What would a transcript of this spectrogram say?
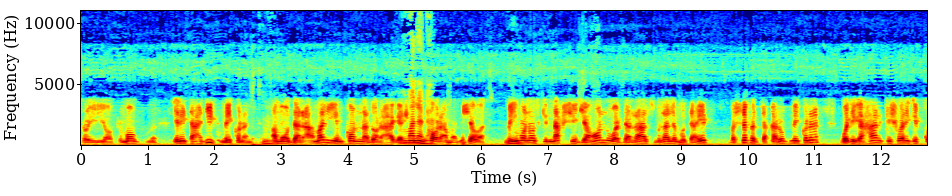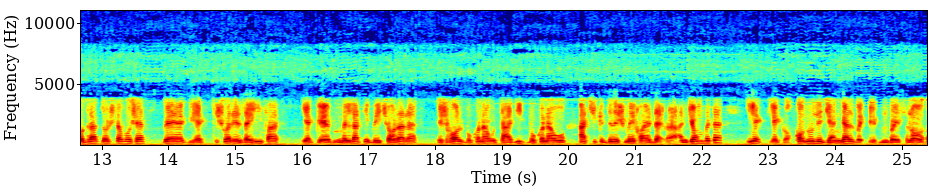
اسرائیلیا که ما یعنی تهدید می‌کنن. اما در عمل امکان نداره. اگر این کار عملی شود به این معناست که نقش جهان و در رأس ملل متحد به صفر تقرب می‌کنه و دیگه هر کشوری که قدرت داشته باشه به یک کشور ضعیف یک ملت بیچاره را اشغال بکنه و تهدید بکنه و هر چی که دلش می‌خواد انجام بده یک یک قانون جنگل به اصطلاح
